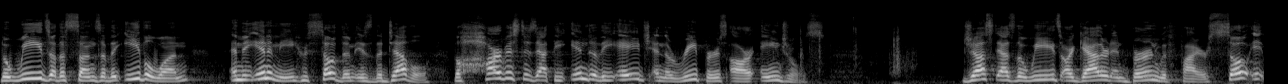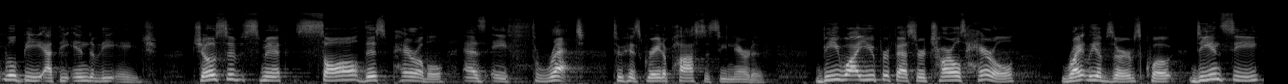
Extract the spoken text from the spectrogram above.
The weeds are the sons of the evil one, and the enemy who sowed them is the devil. The harvest is at the end of the age, and the reapers are angels. Just as the weeds are gathered and burned with fire, so it will be at the end of the age. Joseph Smith saw this parable as a threat to his great apostasy narrative. BYU professor Charles Harrell rightly observes, quote, D&C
